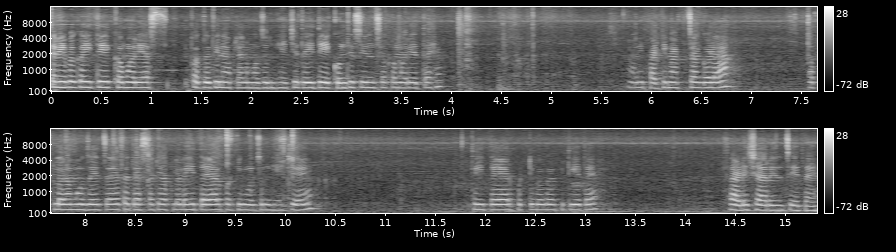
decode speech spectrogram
तर हे बघा इथे कमर या पद्धतीने आपल्याला मोजून घ्यायची तर इथे एकोणतीस इंच कमर येत आहे. आणि पाठीमागचा गळा आपल्याला मोजायचा आहे तर त्यासाठी आपल्याला ही तयार पट्टी मोजून घ्यायची आहे. तर ही तयार पट्टी बघा किती येत आहे. साडेचार इंच येत आहे.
